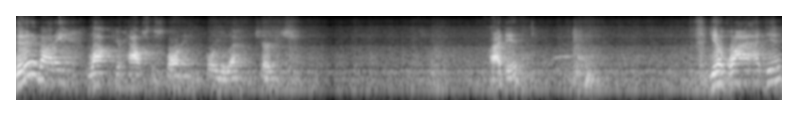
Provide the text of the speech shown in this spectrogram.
Did anybody lock your house this morning before you left the church? I did. You know why I did?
